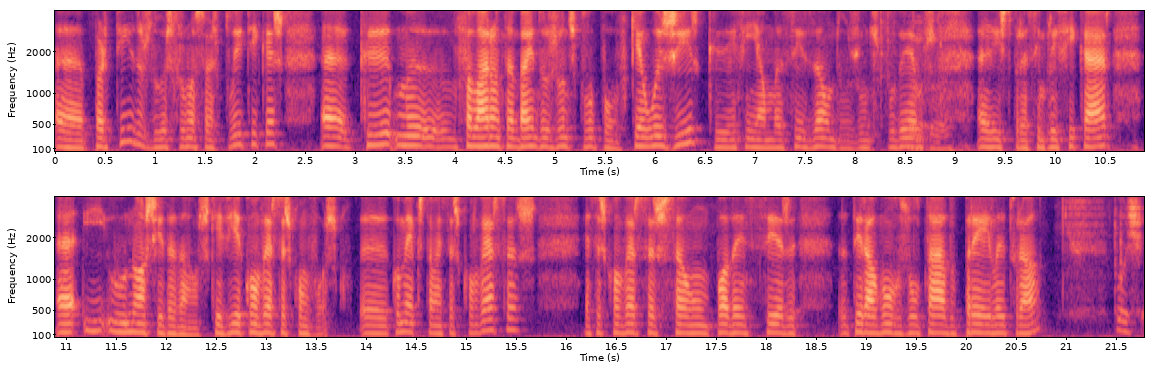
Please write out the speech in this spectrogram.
uh, partidos, duas formações políticas, uh, que me falaram também do Juntos pelo Povo, que é o Agir, que enfim é uma cisão do Juntos Podemos, uhum. uh, isto para simplificar, e o Nós Cidadãos, que havia conversas convosco. como é que estão essas conversas? Essas conversas são, podem ser, ter algum resultado pré-eleitoral? Pois,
